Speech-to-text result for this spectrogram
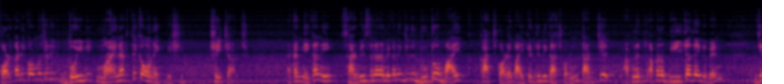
সরকারি কর্মচারীর দৈনিক মাইনার থেকে অনেক বেশি সেই চার্জ একটা মেকানিক সার্ভিস সেন্টারের মেকানিক যদি দুটো বাইক কাজ করে বাইকের যদি কাজ করেন তার যে আপনার, আপনারা বিলটা দেখবেন, যে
